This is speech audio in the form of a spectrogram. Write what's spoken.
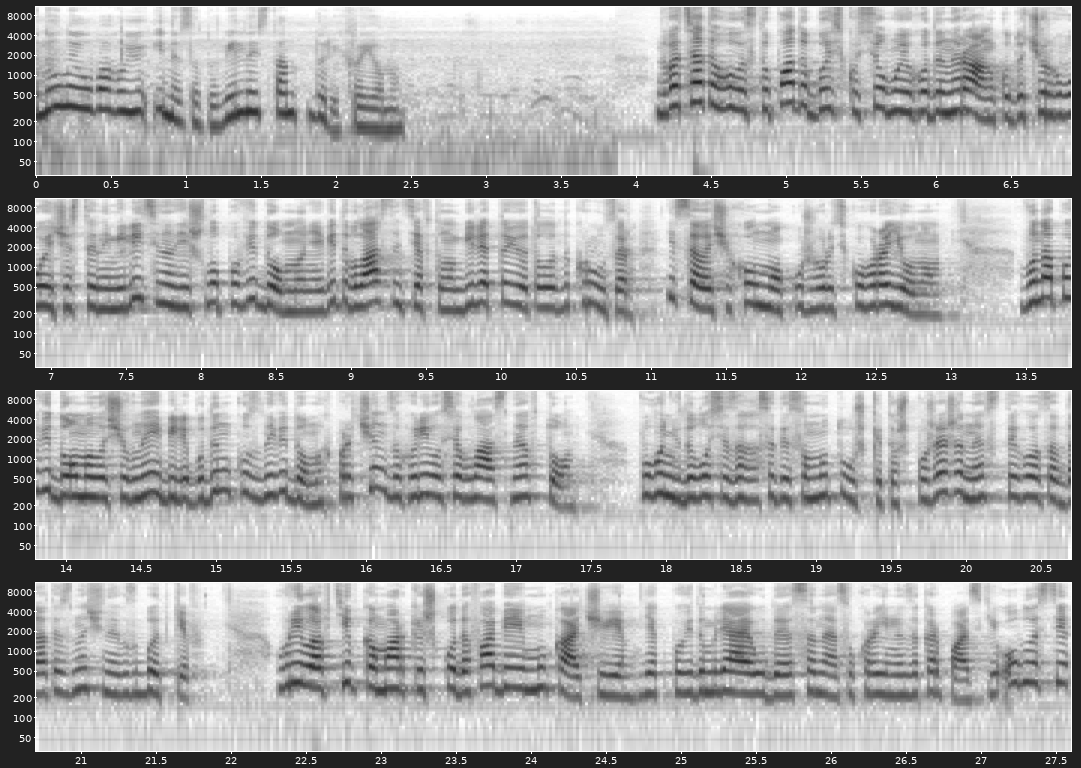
Не оминули увагою і незадовільний стан доріг району. 20 листопада близько 7 години ранку до чергової частини міліції надійшло повідомлення від власниці автомобіля Toyota Land Cruiser із селища Холмок Ужгородського району. Вона повідомила, що в неї біля будинку з невідомих причин загорілося власне авто. Вогонь вдалося загасити самотужки, тож пожежа не встигла завдати значних збитків. Горіла автівка марки «Шкода Фабія» в Мукачеві. Як повідомляє у ДСНС України Закарпатській області,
